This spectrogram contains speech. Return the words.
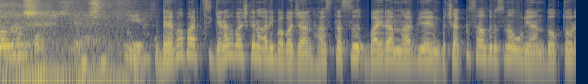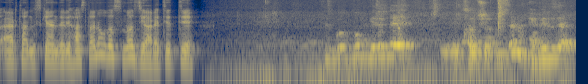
oldunuz? İyiyim. Deva Partisi Genel Başkanı Ali Babacan, hastası Bayram Nargüler'in bıçaklı saldırısına uğrayan Doktor Ertan İskender'i hastane odasında ziyaret etti. Siz bu, bu birimde e, çalışıyordunuz değil mi? Evet. Bu birimde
